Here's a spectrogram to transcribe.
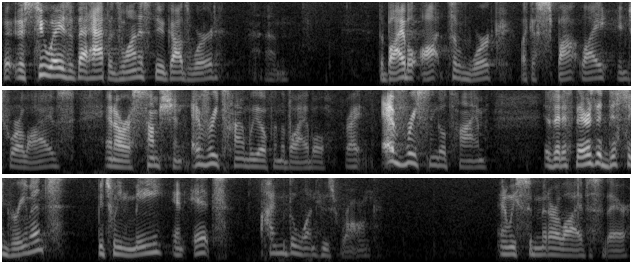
there's two ways that that happens. One is through God's word. Um, the Bible ought to work like a spotlight into our lives. And our assumption every time we open the Bible, right, every single time, is that if there's a disagreement between me and it, I'm the one who's wrong. And we submit our lives there.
